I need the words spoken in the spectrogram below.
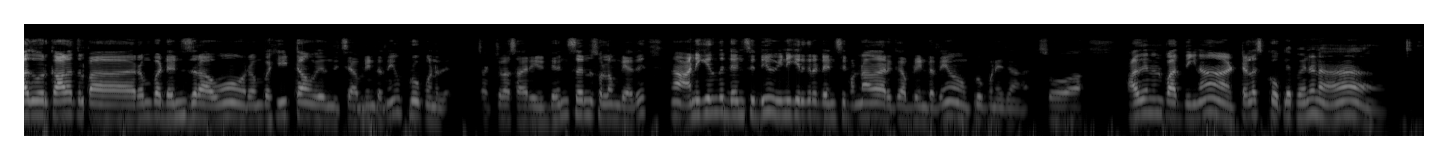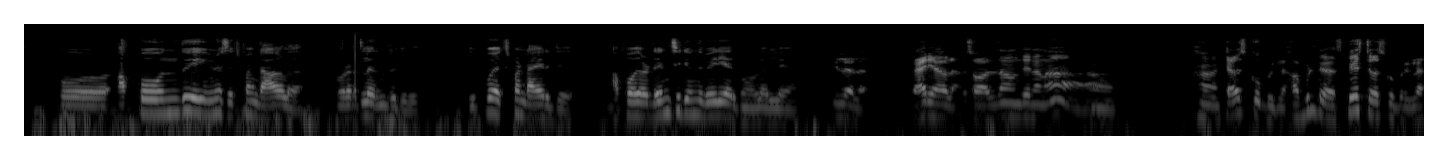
அது ஒரு காலத்துல ரொம்ப டென்சராகவும் ரொம்ப ஹீட்டாகவும் இருந்துச்சு அப்படின்றதையும் ப்ரூவ் பண்ணுது. ஆக்சுவலா சாரி டென்சர்னு சொல்ல முடியாது. அன்னைக்கு இருந்த டென்சிட்டியும் இன்னைக்கு இருக்கிற டென்சிட்டி ஒன்னாதான் இருக்கு அப்படின்றதையும் ப்ரூவ் பண்ணிருக்காங்க ஸோ அது என்னன்னு பாத்தீங்கன்னா டெலஸ்கோப் இப்ப என்னன்னா இப்போ அப்போ வந்து யூனிவர்ஸ் எக்ஸ்பேண்ட் ஆகல. ஒரு இடத்துல இருந்திருக்குது. இப்போ எக்ஸ்பேண்ட் ஆயிருக்கு அப்போ அதோட டென்சிட்டி வந்து வேரியா இருக்கும்ல இல்லையா? இல்ல இல்ல. வேரி ஆகல. ஸோ அதுதான் வந்து என்னன்னா டெலஸ்கோப் இருக்குல்ல ஹபிள் ஸ்பேஸ் டெலஸ்கோப் இருக்குல்ல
